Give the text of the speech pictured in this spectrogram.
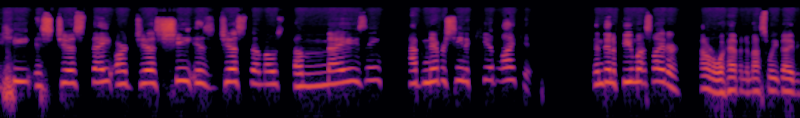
he is just, they are just, she is just the most amazing. I've never seen a kid like it. And then a few months later, I don't know what happened to my sweet baby.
